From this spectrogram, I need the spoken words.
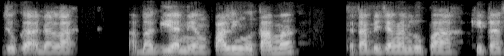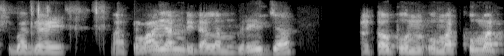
juga adalah uh, bagian yang paling utama, tetapi jangan lupa kita sebagai uh, pelayan di dalam gereja ataupun umat-umat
